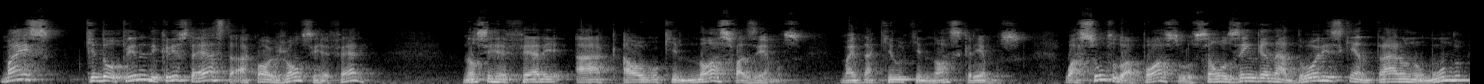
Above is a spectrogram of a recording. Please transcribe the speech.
Mas que doutrina de Cristo é esta a qual João se refere? Não se refere a algo que nós fazemos, mas naquilo que nós cremos. O assunto do apóstolo são os enganadores que entraram no mundo,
